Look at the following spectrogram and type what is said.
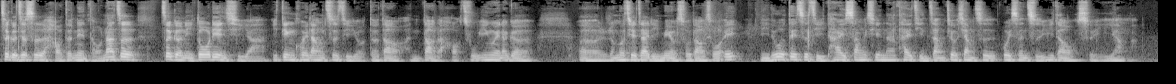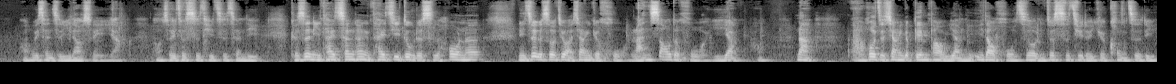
这个就是好的念头。那这这个你多练习啊，一定会让自己有得到很大的好处。因为那个呃，仁波切在里面有说到说，哎，你如果对自己太伤心啊，太紧张，就像是卫生纸遇到水一样嘛，啊，卫生纸遇到水一样。哦，所以就失去支撑力。可是你太憎恨、太嫉妒的时候呢，你这个时候就好像一个火燃烧的火一样。哦，那啊，或者像一个鞭炮一样，你遇到火之后，你就失去了一个控制力。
